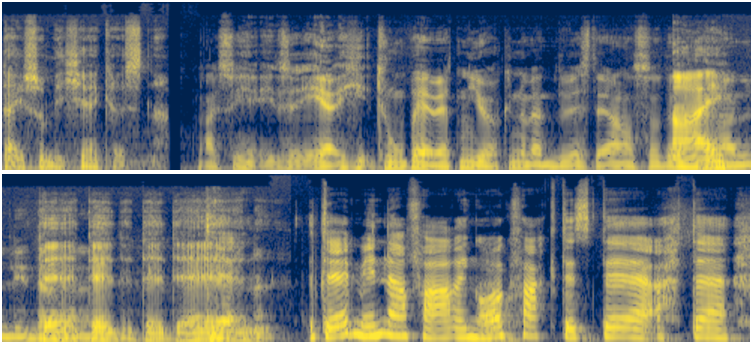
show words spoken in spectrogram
de som ikke er kristne. Nei, så, så e, Troen på evigheten gjør ikke nødvendigvis det? Altså, det Nei, det, det, det, det, er min erfaring òg, faktisk. Det at eh,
